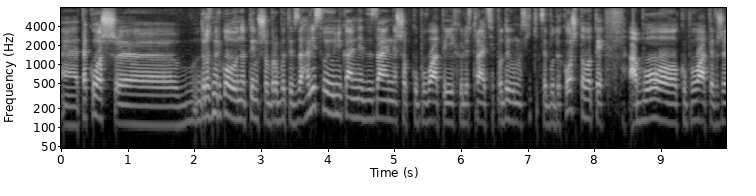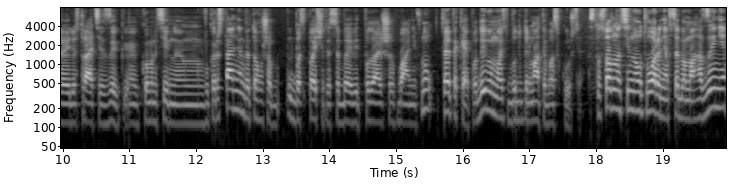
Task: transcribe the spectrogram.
Е, також е, розмірковую над тим, щоб робити взагалі свої унікальні дизайни, щоб купувати їх ілюстрації. Подивимось, скільки це буде коштувати, або купувати вже ілюстрації з е, комерційним використанням для того, щоб убезпечити себе від подальших банів. Ну, це таке. Подивимось, буду тримати вас в курсі. Стосовно ціноутворення в себе магазині,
